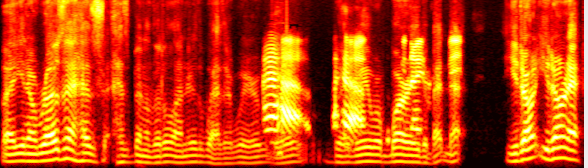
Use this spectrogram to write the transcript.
Well, you know, Rosa has has been a little under the weather. We're, I have, we're, I we were worried about that. You don't. You don't. Have,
